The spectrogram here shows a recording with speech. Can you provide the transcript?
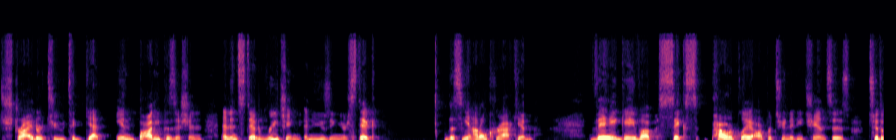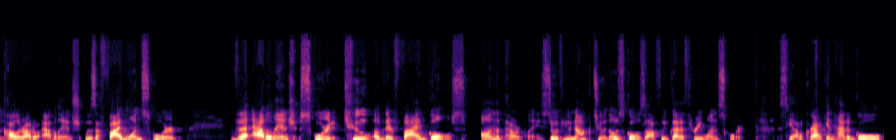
stride or two to get in body position and instead reaching and using your stick the Seattle Kraken, they gave up six power play opportunity chances to the Colorado Avalanche. It was a 5 1 score. The Avalanche scored two of their five goals on the power play. So if you knock two of those goals off, we've got a 3 1 score. Seattle Kraken had a goal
